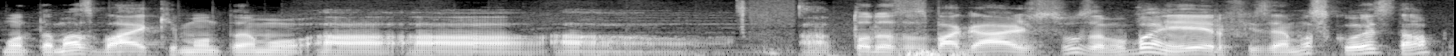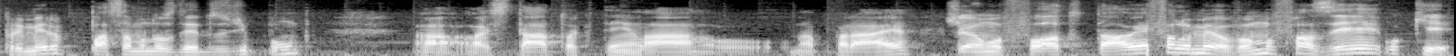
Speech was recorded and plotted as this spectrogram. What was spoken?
montamos as bikes, montamos a, a, a, a todas as bagagens, usamos o banheiro, fizemos as coisas e tal. Primeiro passamos nos dedos de ponta a, a estátua que tem lá o, na praia, tiramos foto e tal, e aí falou, meu, vamos fazer o quê?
